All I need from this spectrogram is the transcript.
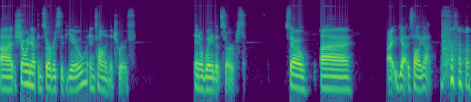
uh, showing up in service of you and telling the truth in a way that serves. So, uh, I, yeah, that's all I got.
